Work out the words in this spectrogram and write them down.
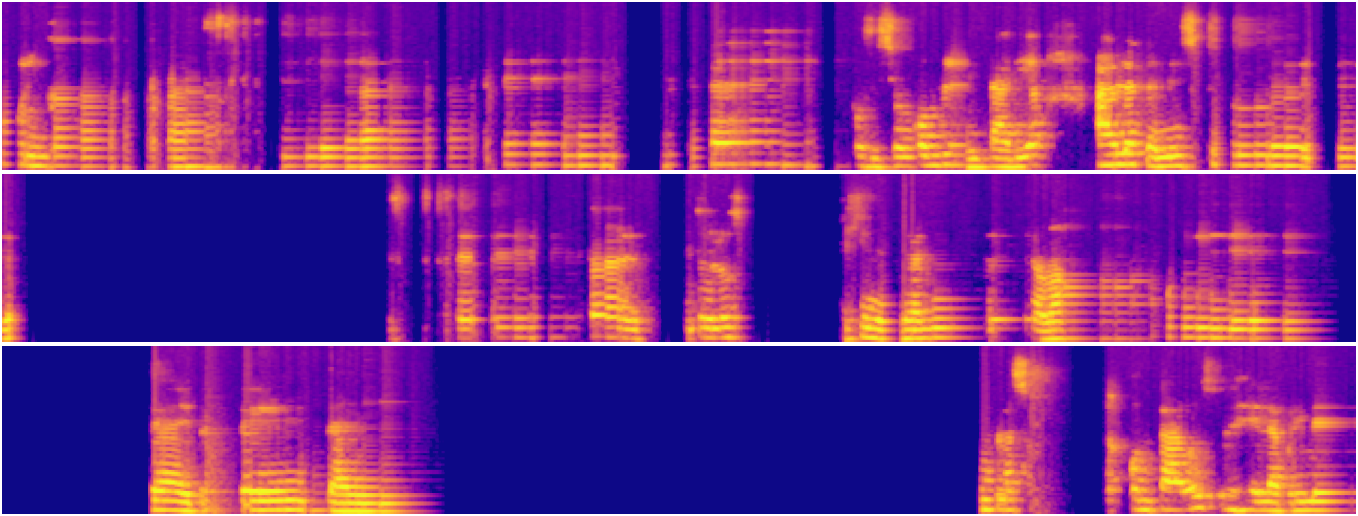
por incapacidad de posición complementaria, habla también sobre de los general de trabajo de de 30 y un plazo contados desde la primera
